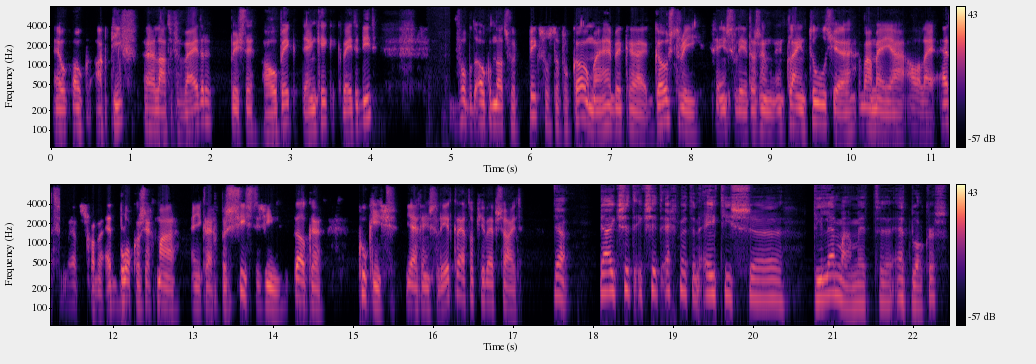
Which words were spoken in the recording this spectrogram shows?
En ook, ook actief uh, laten verwijderen. Tenminste, hoop ik, denk ik, ik weet het niet. Bijvoorbeeld ook om dat soort pixels te voorkomen heb ik uh, Ghostry geïnstalleerd. Dat is een, een klein tooltje waarmee je allerlei ad, het is gewoon een adblocker zeg maar. En je krijgt precies te zien welke cookies jij geïnstalleerd krijgt op je website. Ja, ja, ik zit, ik zit echt met een ethisch uh, dilemma met uh, adblockers.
